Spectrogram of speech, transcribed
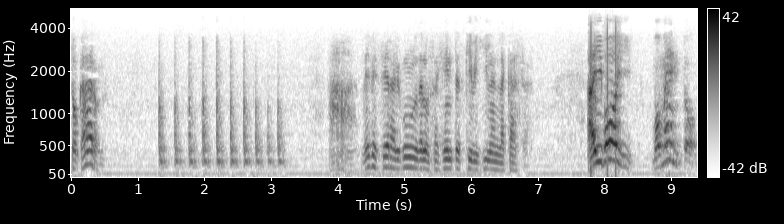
Tocaron. Ah, debe ser alguno de los agentes que vigilan la casa. Ahí voy. Momento.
